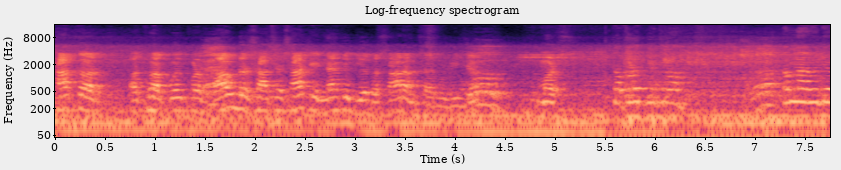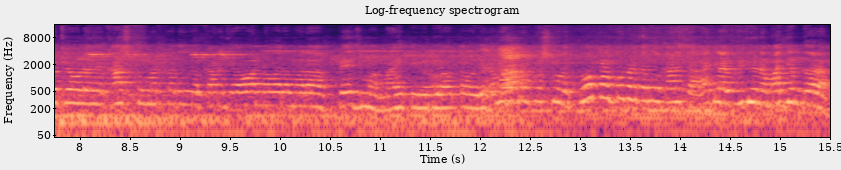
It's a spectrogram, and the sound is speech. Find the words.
ખાતર અથવા કોઈ પણ પાવડર સાથે સાટી નાખી દો તો સારામાં સારું રિઝલ્ટ મળશે. તમને આ વીડિયો કેવો લાગે? ખાસ કોમેન્ટ કરી દો, કારણ કે અવારનવાર અમારા પેજમાં માહિતી વીડિયો આવતા હોય તમારા કોઈ પ્રશ્ન હોય, તો પણ કોમેન્ટ કરી દો, કારણ કે આટલા વિડીયોના માધ્યમ દ્વારા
